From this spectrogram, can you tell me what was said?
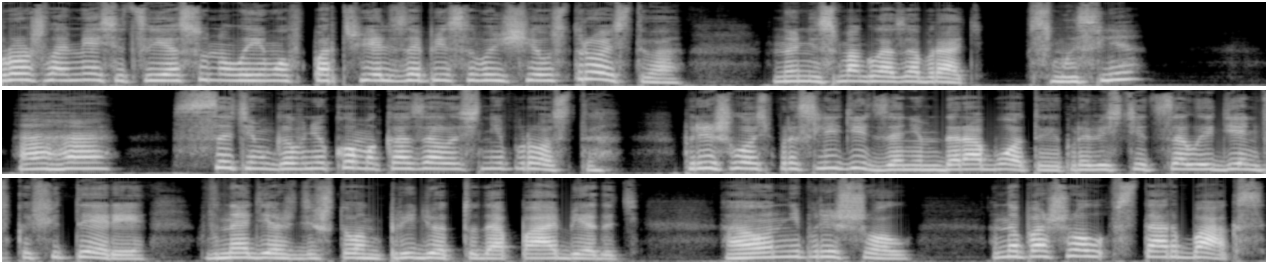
прошлом месяце я сунула ему в портфель записывающее устройство, но не смогла забрать. В смысле? Ага, с этим говнюком оказалось непросто. Пришлось проследить за ним до работы и провести целый день в кафетерии, в надежде, что он придет туда пообедать. А он не пришел, но пошел в Starbucks,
